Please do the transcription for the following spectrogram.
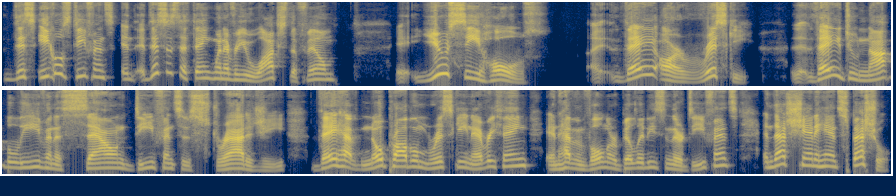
this Eagles defense, and this is the thing whenever you watch the film, you see holes. Uh, they are risky. They do not believe in a sound defensive strategy. They have no problem risking everything and having vulnerabilities in their defense. And that's Shanahan special.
